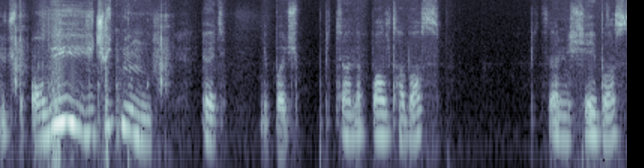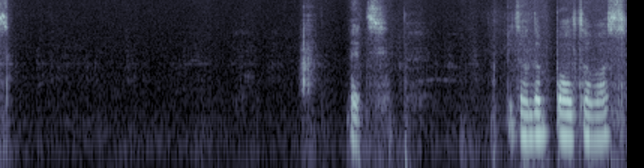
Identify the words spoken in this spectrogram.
üçte abi hiç bitmiyormuş. Evet. İlk baş bir tane balta bas. Bir tane şey bas. Evet. Bir tane de balta bas.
